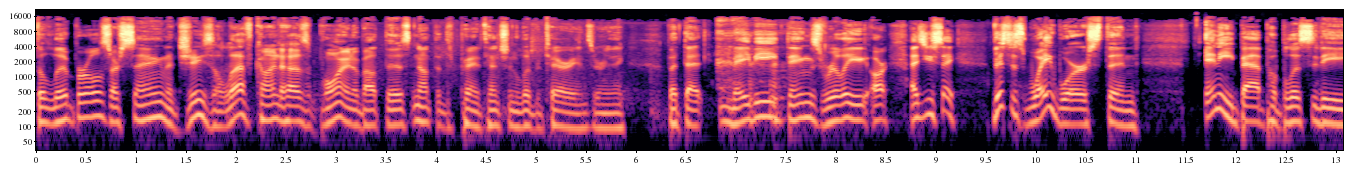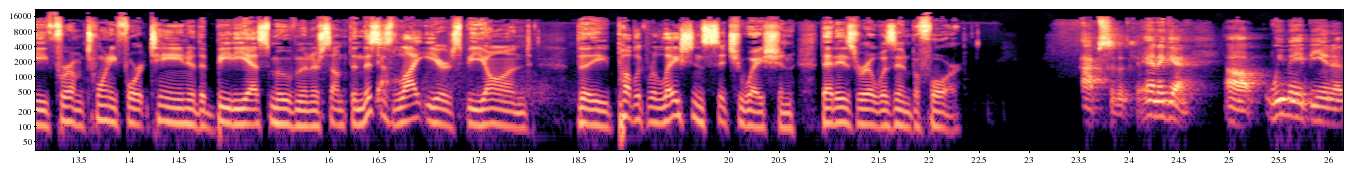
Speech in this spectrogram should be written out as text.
the liberals are saying that, geez, the left kind of has a point about this. Not that they're paying attention to libertarians or anything, but that maybe things really are, as you say, this is way worse than any bad publicity from 2014 or the BDS movement or something. This is light years beyond the public relations situation that Israel was in before. Absolutely. And again, uh, we may be in a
